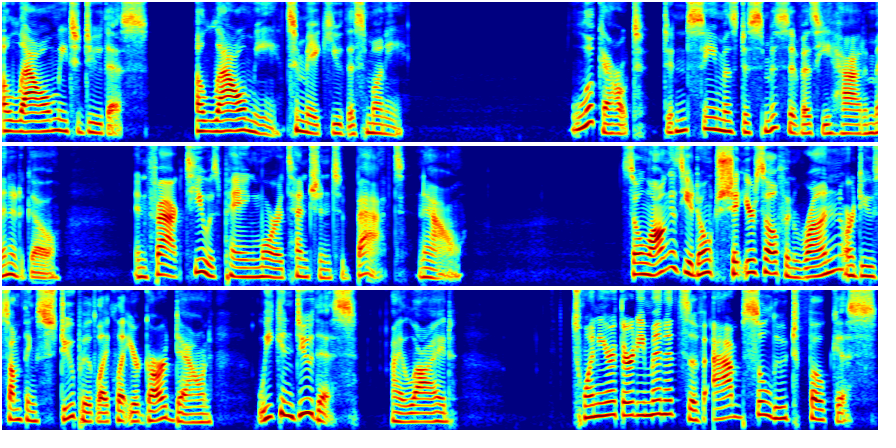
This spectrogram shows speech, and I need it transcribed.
Allow me to do this. Allow me to make you this money. Lookout didn't seem as dismissive as he had a minute ago. In fact, he was paying more attention to Bat now. So long as you don't shit yourself and run or do something stupid like let your guard down, we can do this, I lied. 20 or 30 minutes of absolute focus,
